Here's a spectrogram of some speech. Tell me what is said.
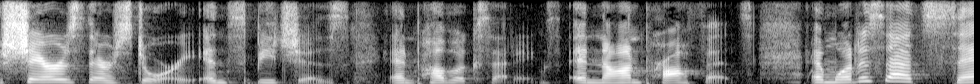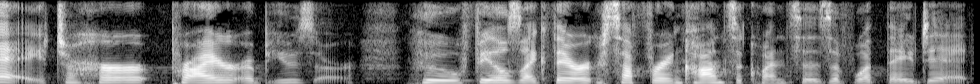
shares their story in speeches in public settings in nonprofits. And what does that say to her prior abuser who feels like they're suffering consequences of what they did?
